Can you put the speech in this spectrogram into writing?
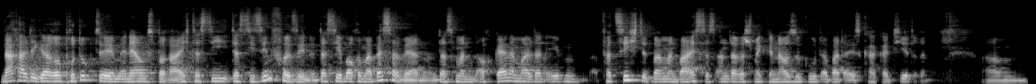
nachhaltigere Produkte im Ernährungsbereich, dass die, dass die sinnvoll sind und dass sie aber auch immer besser werden und dass man auch gerne mal dann eben verzichtet, weil man weiß, das andere schmeckt genauso gut, aber da ist gar kein Tier drin. Ähm,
